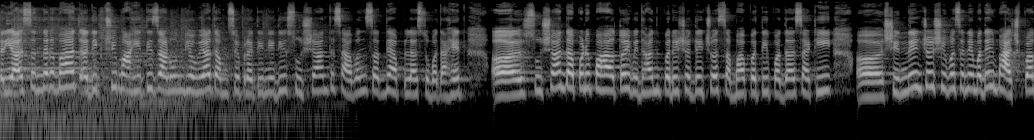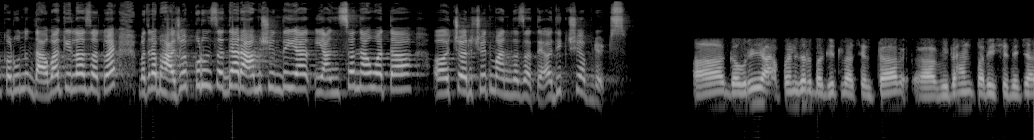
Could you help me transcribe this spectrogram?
तर या संदर्भात अधिकची माहिती जाणून घेऊयात. आमचे प्रतिनिधी सुशांत सावंत सध्या आपल्यासोबत आहेत. सुशांत आपण पाहतोय विधान परिषदेच्या सभापती पदासाठी शिंदेच्या शिवसेनेमध्ये भाजपाकडून दावा केला जातोय. मात्र भाजपकडून सध्या राम शिंदे या- यांचं नाव आता चर्चेत मानलं जाते अधिकचे अपडेट्स गौरी आपण जर बघितलं असेल तर विधान परिषदेच्या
